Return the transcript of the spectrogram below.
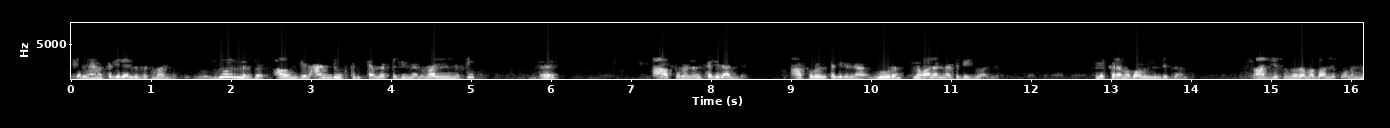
ቅድሚያ መሰገድ ያለበት ማን ነው? ዙር ነበር። አሁን ግን አንድ ወቅት ብቻ የሚያስገድናል። ማንን እንስገድ? አሱርን እንሰግዳለን። አሱርን እንሰግድና ዙርን ለኋላ እናዘገየዋለን። ልክ ረመዳኑም እንደዛ ነው። አዲሱን ረመዳን እንጾምና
